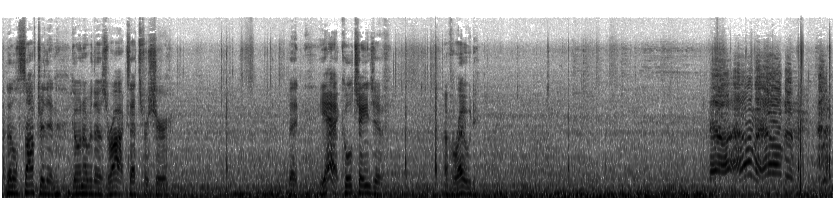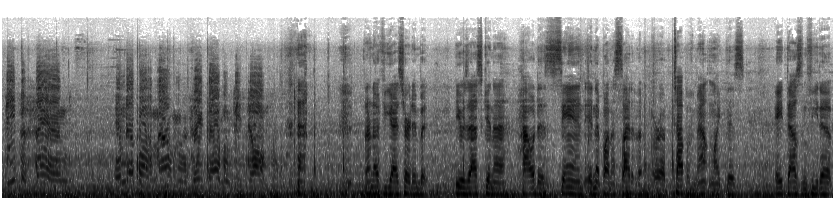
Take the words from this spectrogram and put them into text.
A little softer than going over those rocks, that's for sure. But yeah, cool change of of road. Now, how in the hell does this deep of sand end up on a mountain that's 8,000 feet tall? I don't know if you guys heard him, but he was asking, uh, how does sand end up on a side of a, or a top of a mountain like this, 8,000 feet up?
